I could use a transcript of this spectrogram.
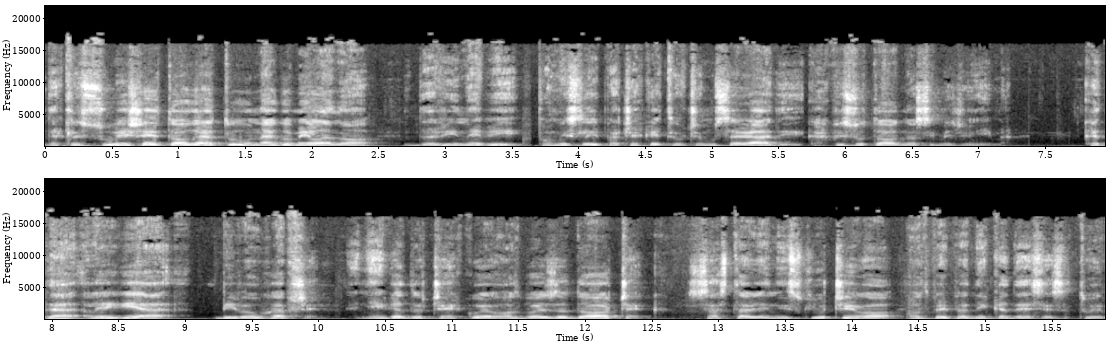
Dakle, suviše je toga tu nagomilano da vi ne bi pomislili, pa čekajte, o čemu se radi? Kakvi su to odnosi među njima? Kada Legija biva uhapšen, njega dočekuje odboj za doček sastavljen isključivo od pripadnika DSS-a. Tu je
